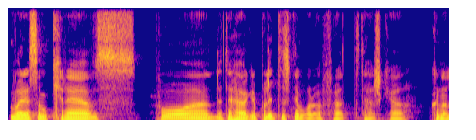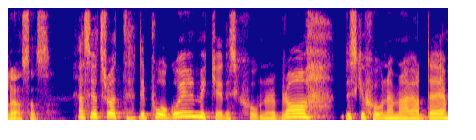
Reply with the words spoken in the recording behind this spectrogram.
Vad är det som krävs på lite högre politisk nivå då för att det här ska kunna lösas? Alltså jag tror att det pågår ju mycket diskussioner och bra diskussioner. Men vi hade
